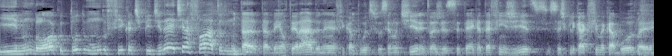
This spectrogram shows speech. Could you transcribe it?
e num bloco todo mundo fica te pedindo, Ei, tira foto, todo mundo tá, tá bem alterado, né? Fica puto se você não tira, então às vezes você tem que até fingir, se você explicar que o filme acabou, vai.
